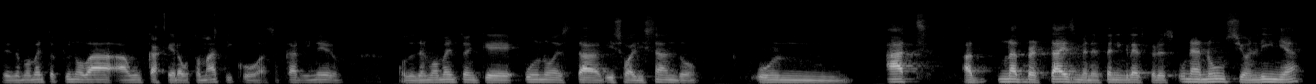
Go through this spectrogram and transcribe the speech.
Desde el momento que uno va a un cajero automático a sacar dinero, desde el momento en que uno está visualizando un ad, un advertisement, está en inglés, pero es un anuncio en línea,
